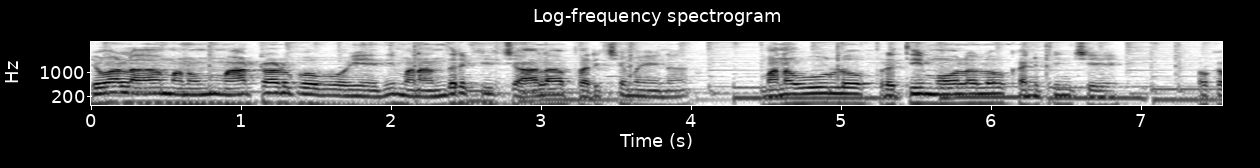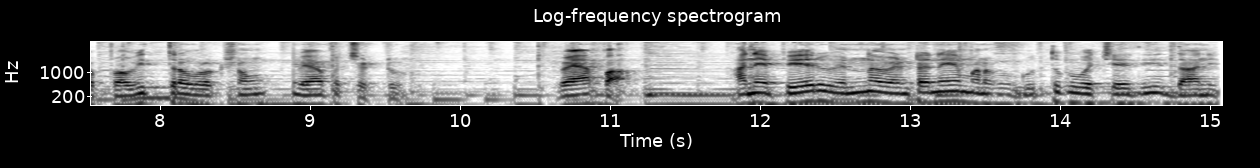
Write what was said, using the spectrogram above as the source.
ఇవాళ మనం మాట్లాడుకోబోయేది మనందరికీ చాలా పరిచయమైన మన ఊళ్ళో ప్రతి మూలలో కనిపించే ఒక పవిత్ర వృక్షం వేప చెట్టు. వేప అనే పేరు విన్న వెంటనే మనకు గుర్తుకు వచ్చేది దాని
